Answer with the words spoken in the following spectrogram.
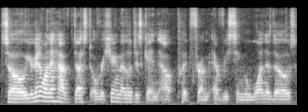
So you're going to want to have dust over here and that'll just get an output from every single one of those.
